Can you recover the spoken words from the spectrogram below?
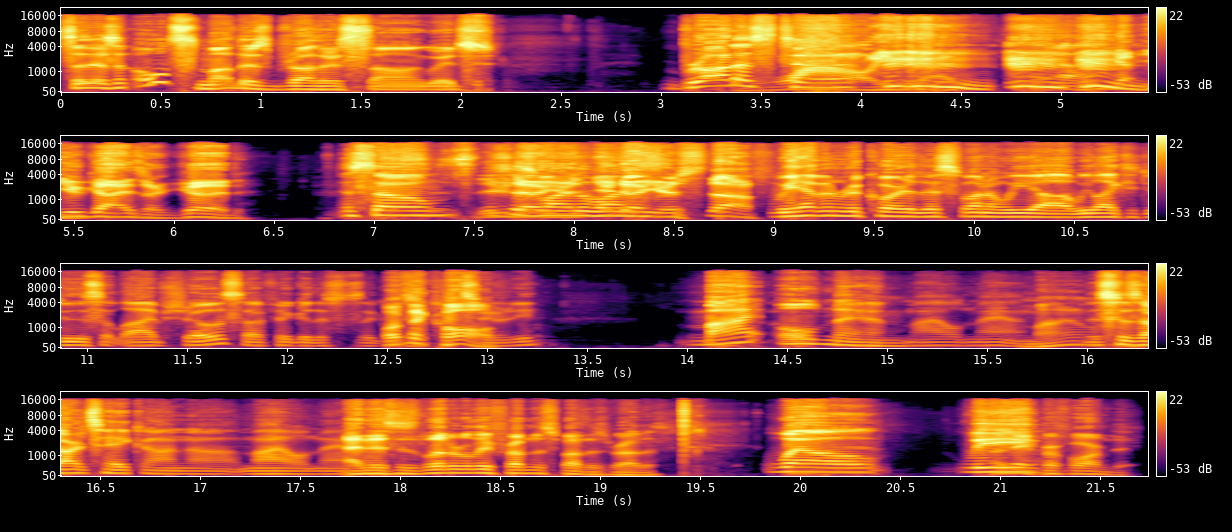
So there's an old Smothers Brothers song which brought us to. Wow, you guys, you guys- are good. So You This is one of your- the You know your stuff. We haven't recorded this one, and we uh, we like to do this at live shows, so I figured this is a good What's it called? my old man. My Old Man. My Old this is our take on uh, My Old Man. And this is literally from the Smothers Brothers. Well, Or we they performed it.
